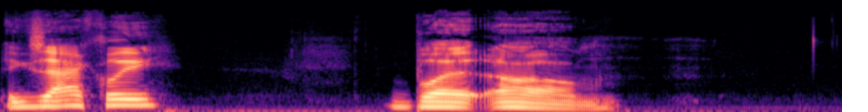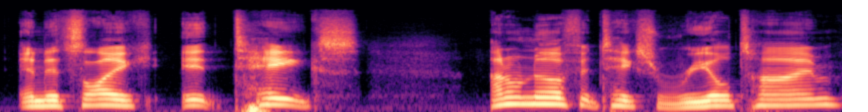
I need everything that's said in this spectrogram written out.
exactly. But um and it's like it takes I don't know if it takes real time,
